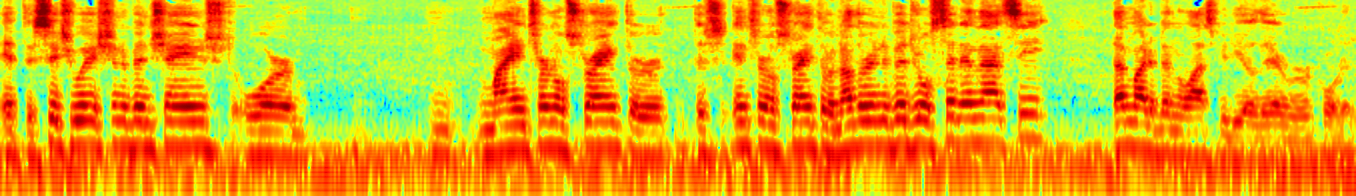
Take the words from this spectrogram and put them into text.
if the situation had been changed, or my internal strength or the internal strength of another individual sitting in that seat, that might have been the last video they ever recorded.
